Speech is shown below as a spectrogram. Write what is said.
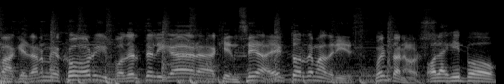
para quedar mejor y poderte ligar a quien sea. Héctor de Madrid, cuéntanos. Hola equipo,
